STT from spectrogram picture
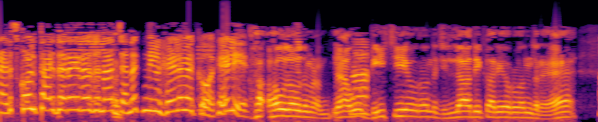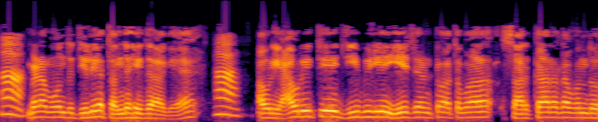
ನಡೆಸ್ಕೊಳ್ತಾ ಇದ್ದಾರೆ ಅನ್ನೋದನ್ನ ಜನಕ್ಕೆ ನೀವು ಹೇಳಬೇಕು ಹೇಳಿ. ಹೌದೌದು ಮೇಡಮ್. ನಾವು ಡಿಸಿ ಡಿ ಸಿ ಅವರು ಒಂದು ಜಿಲ್ಲಾಧಿಕಾರಿ ಅವರು ಅಂದ್ರೆ ಹಾ. ಮೇಡಮ್ ಒಂದು ಜಿಲ್ಲೆಯ ತಂದೆ ಇದ್ದಾಗೆ ಹಾ. ಅವ್ರು ಯಾವ ರೀತಿ ಜಿಬಿಡಿ ಏಜೆಂಟ್ ಅಥವಾ ಸರ್ಕಾರದ ಒಂದು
